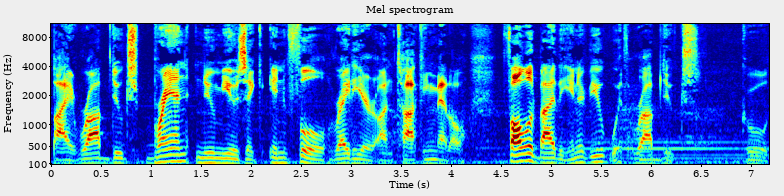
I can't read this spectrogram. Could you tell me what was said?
by Rob Duke's brand new music in full right here on Talking Metal, followed by the interview with Rob Dukes. Cool.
